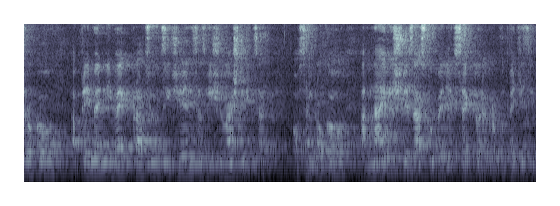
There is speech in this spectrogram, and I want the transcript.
rokov a priemerný vek pracujúcich žien sa zvýšil na 48 rokov a najvyššie zastúpenie v sektore v roku 2017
